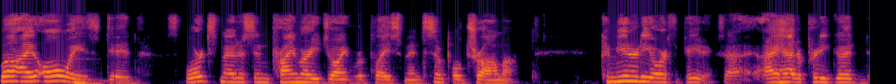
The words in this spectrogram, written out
Well, I always did sports medicine, primary joint replacement, simple trauma, community orthopedics. I, I, had a pretty good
